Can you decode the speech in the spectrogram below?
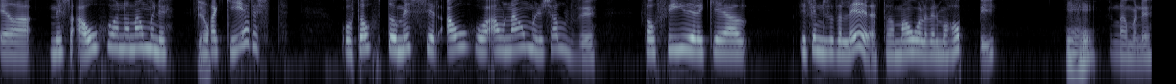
eða missa áhugan á náminu. Já. Það gerist. Og þótt þú missir áhuga á náminu sjálfu, þá þýðir ekki að þið finnist þetta leiðilegt. Það má alveg vera með hobby mm -hmm. fyrir náminu.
